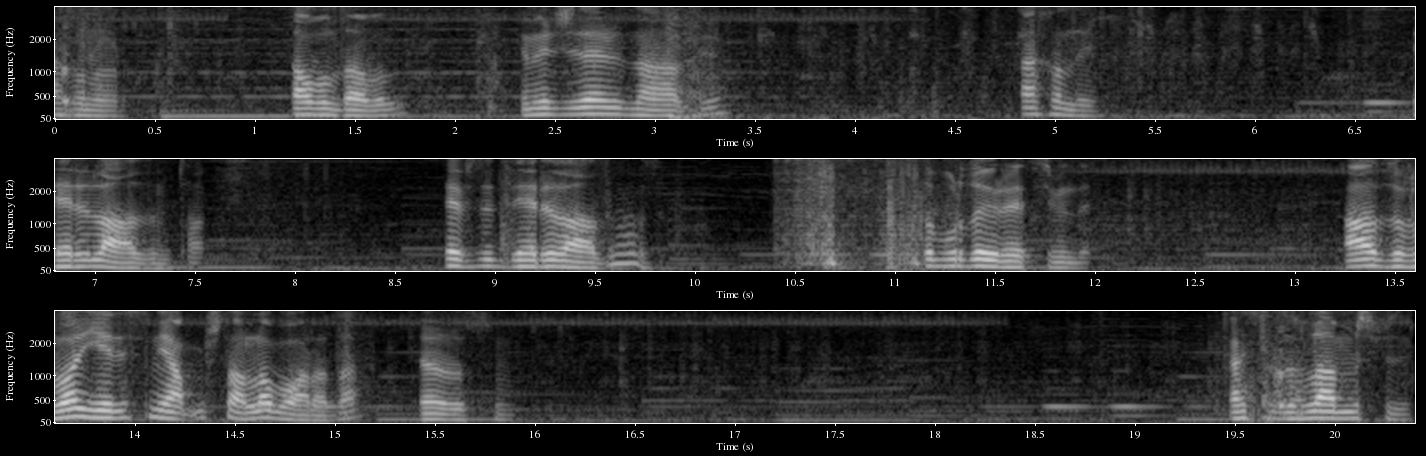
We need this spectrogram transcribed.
Bakın orada. Double double. Emircilerimiz ne yapıyor? Takılayım. Deri lazım tabi. Hepsi deri lazım aslında. Da burada üretimde. Aa zırhların 7'sini yapmışlar la bu arada. Helal olsun. Kaç zırhlanmış bizim.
